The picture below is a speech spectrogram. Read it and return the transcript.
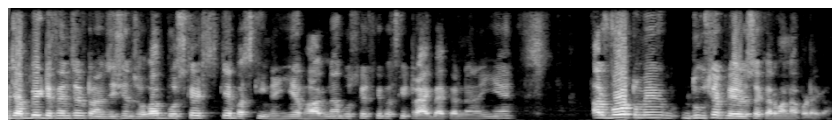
जब भी डिफेंसिव ट्रांजिशन होगा बुस्केट्स के बस की नहीं है भागना बुस्केट्स के बस की ट्रैक बैक करना नहीं है, और वो तुम्हें दूसरे प्लेयर से करवाना पड़ेगा।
